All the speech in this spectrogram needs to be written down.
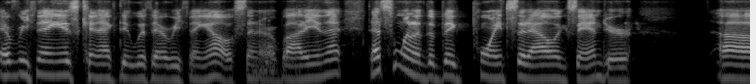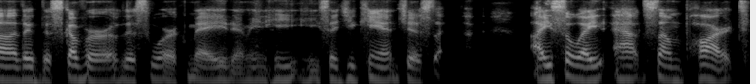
everything is connected with everything else in our body, and that that's one of the big points that Alexander uh, the discoverer of this work made. I mean, he he said you can't just isolate out some part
